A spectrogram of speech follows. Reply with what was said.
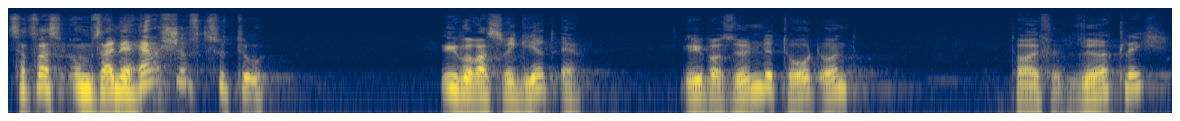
Es hat was um seine Herrschaft zu tun. Über was regiert er? Über Sünde, Tod und Teufel. Wirklich?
